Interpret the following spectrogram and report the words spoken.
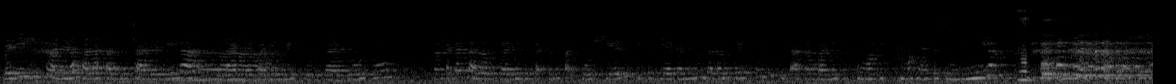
jadi itu adalah salah satu cara dia lah. Ah. Selain daripada mereka bergaduh tu, kadang-kadang kalau bergaduh dekat tempat sosial, kita biarkan dulu dalam kereta tu, kita akan balik kemah-kemah yang tersembunyi lah.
